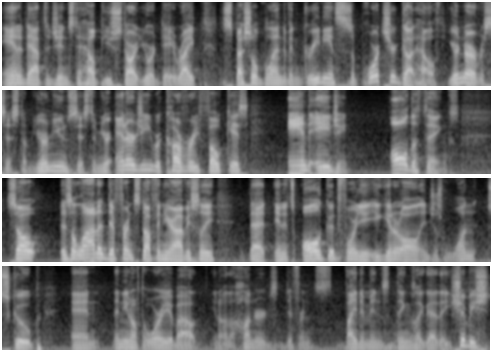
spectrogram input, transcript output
and adaptogens to help you start your day right. The special blend of ingredients supports your gut health, your nervous system, your immune system, your energy, recovery, focus, and aging. All the things. So, there's a lot of different stuff in here, obviously, that and it's all good for you. You get it all in just one scoop, and then you don't have to worry about you know the hundreds of different vitamins and things like that that you should be sh-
